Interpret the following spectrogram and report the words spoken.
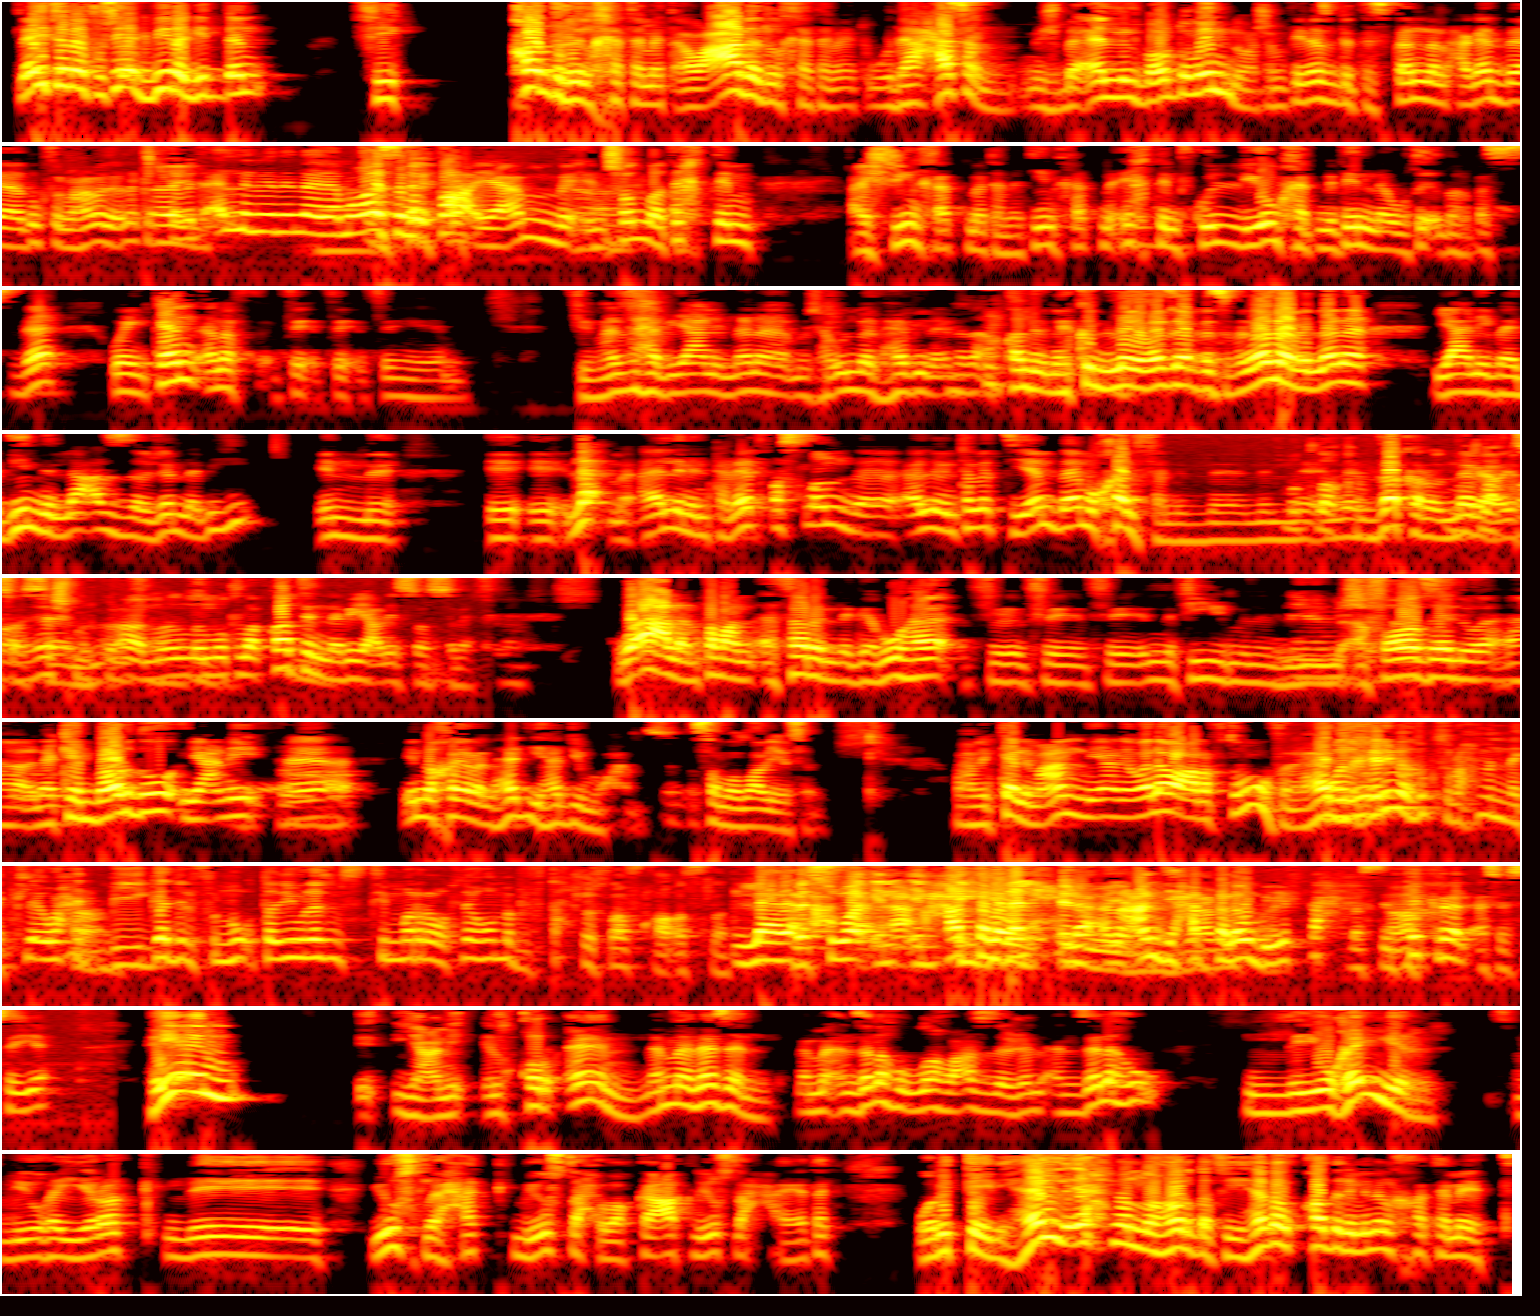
تلاقي تنافسية كبيرة جدا في قدر الختمات أو عدد الختمات. وده حسن مش بقلل برضه منه عشان في ناس بتستنى الحاجات ده يا دكتور محمد يقول لك أنت أيوة. بتقلل من مواسم الطاعة. يا عم إن شاء الله تختم 20 ختمة 30 ختمة اختم في كل يوم ختمتين لو تقدر. بس ده وإن كان أنا في في في, في مذهب يعني اللي أنا مش هقول مذهبي لأن أنا أقل من يكون لي مذهب بس في المذهب اللي أنا يعني بدين لله عز وجل به إن إيه إيه لا ما أقل من ثلاث أصلا أقل من ثلاث أيام ده مخالفة لل- لل- مطلقاً. للي ذكره النبي عليه الصلاة والسلام. آه، مطلقات النبي عليه الصلاة والسلام. وأعلم طبعا الآثار اللي جابوها في في في إن في من الأفاضل و... آه، لكن برضو يعني آه إن خير الهدي هدي محمد صلى الله عليه وسلم وهنتكلم عن يعني ولو عرفتموه فهدي والغريب يا دكتور محمد إنك تلاقي واحد آه. بيجادل في النقطة دي ولازم 60 مرة وتلاقي هو ما بيفتحش صفحة أصلا لا لا بس هو حتى لو الجدال حلو لا أنا يعني، عندي حتى؟ لو بيفتح بس آه. الفكرة الأساسية هي إن يعني القرآن لما نزل لما أنزله الله عز وجل أنزله ليغير ليغيرك ليصلحك ليصلح واقعك ليصلح حياتك وبالتالي هل إحنا النهارده في هذا القدر من الختمات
